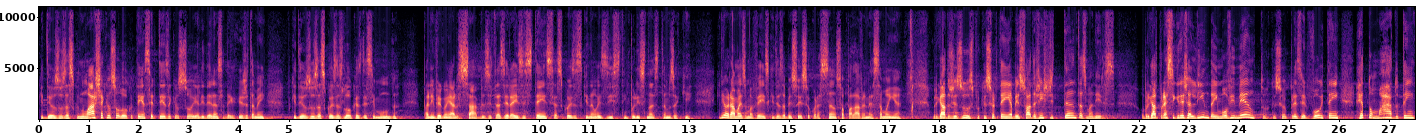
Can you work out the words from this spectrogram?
Que Deus usa as não acha que eu sou louco, tenha certeza que eu sou e a liderança da igreja também, porque Deus usa as coisas loucas desse mundo para envergonhar os sábios e trazer à existência as coisas que não existem, por isso nós estamos aqui. Queria orar mais uma vez, que Deus abençoe seu coração, sua palavra nessa manhã. Obrigado, Jesus, porque o Senhor tem abençoado a gente de tantas maneiras. Obrigado por essa igreja linda em movimento que o Senhor preservou e tem retomado, tem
